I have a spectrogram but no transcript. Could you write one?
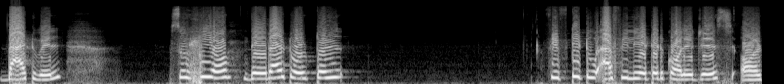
That will so here there are total 52 affiliated colleges or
